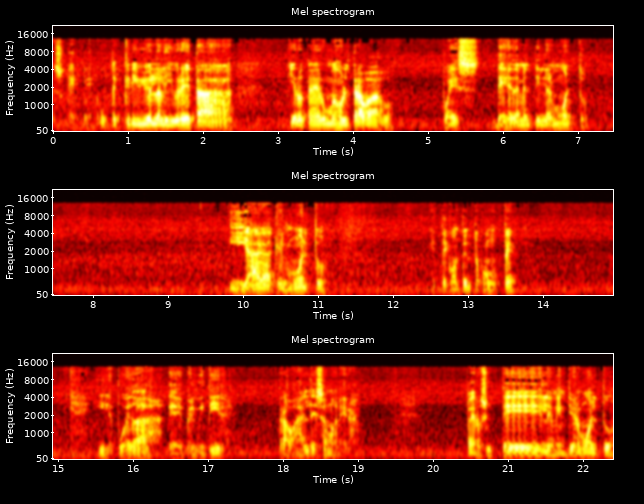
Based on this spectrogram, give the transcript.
usted escribió en la libreta quiero tener un mejor trabajo, pues deje de mentirle al muerto y haga que el muerto esté contento con usted y le pueda eh, permitir trabajar de esa manera. Pero si usted le mintió al muerto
